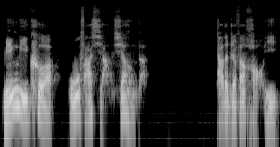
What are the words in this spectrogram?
名利客无法想象的。他的这番好意，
